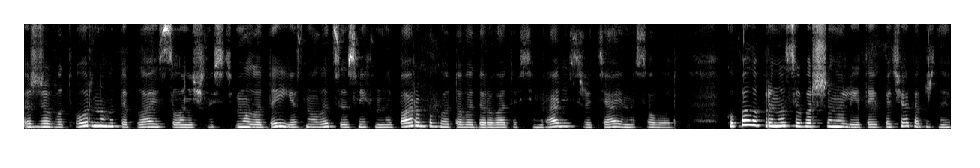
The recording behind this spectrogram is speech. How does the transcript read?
животворного тепла і сонячності. Молодий, яснолиций, усміхнений парубок, готовий дарувати всім радість, життя і насолоду. Купало приносив вершину літа і початок жнив.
